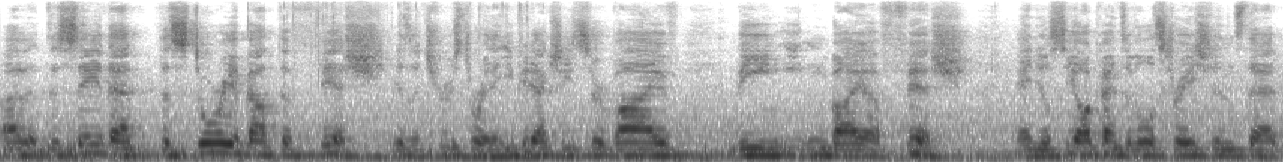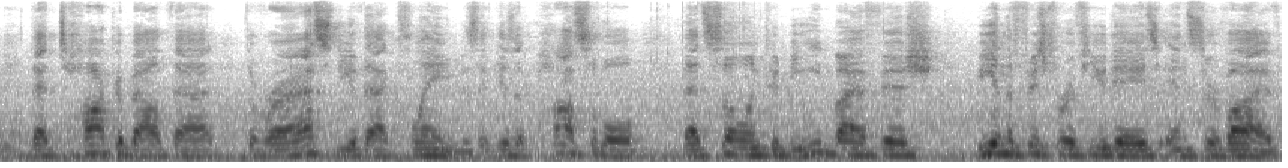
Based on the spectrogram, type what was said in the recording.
uh, to say that the story about the fish is a true story, that you could actually survive being eaten by a fish. And you'll see all kinds of illustrations that, that talk about that, the veracity of that claim. Is it, is it possible that someone could be eaten by a fish, be in the fish for a few days, and survive?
